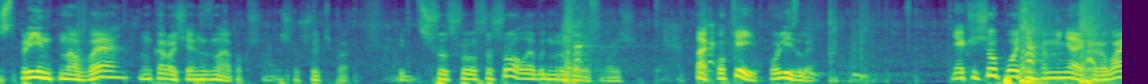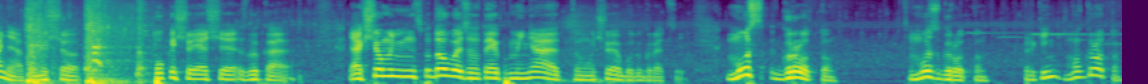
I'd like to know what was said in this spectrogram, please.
спринт на В. Ну, коротше, я не знаю поки що, що, що типа, що, що, що, що, але будемо розбиратися, коротше. Так, окей, полізли. Якщо що, потім поміняю керування, тому що поки що я ще звикаю. Якщо мені не сподобається, то я поміняю, тому що я буду грати цей. Мосгротто. Мосгротто. Прикинь, Мос Мосгротто.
